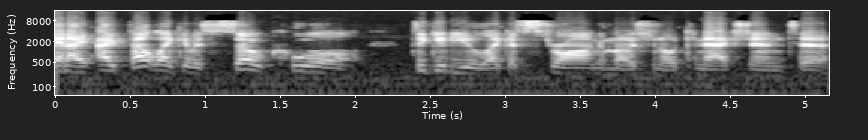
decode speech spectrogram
and I, I felt like it was so cool to give you like a strong emotional connection to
